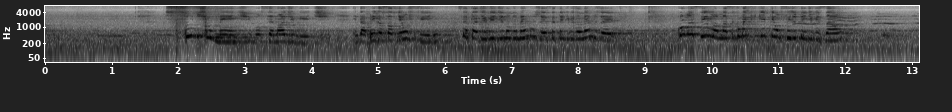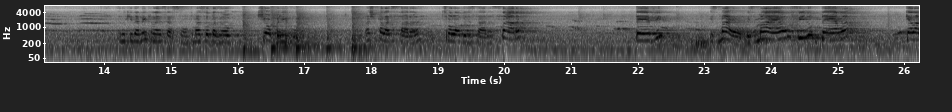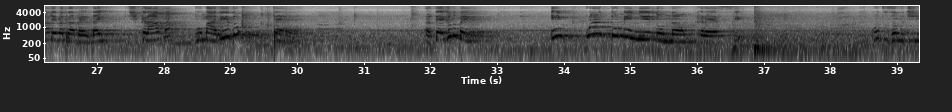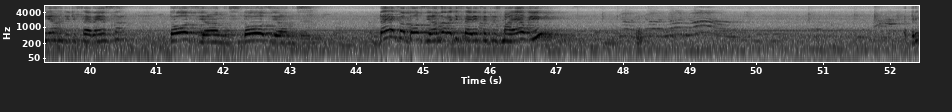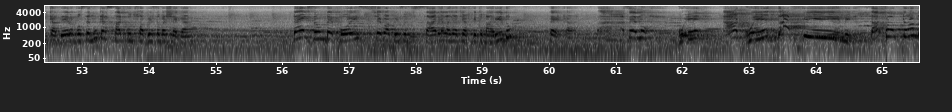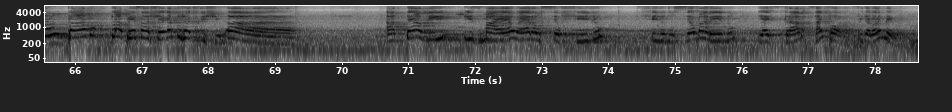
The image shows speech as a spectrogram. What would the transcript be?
Sutilmente você não admite. Ainda bem que eu só tenho um filho. Você está dividindo do mesmo jeito, você tem divisão do mesmo jeito. Como assim, mamãe? Como é que quem tem um filho tem divisão? Eu não queria nem entrar nesse assunto, mas o senhor está dizendo, eu te obrigo. Deixa eu falar de Sara, né? Deixa eu logo de Sara. Sara teve Ismael. Ismael, filho dela, que ela teve através da escrava, do marido dela. Até aí tudo bem. Enquanto o menino não cresce, quantos anos tinha de diferença? 12 anos, 12 anos. 10 a 12 anos era a diferença entre Ismael e brincadeira, você nunca sabe quando sua bênção vai chegar. Dez anos depois, chegou a bênção de Sara, ela já tinha feito o marido pecar. Ah, você não. Aguenta firme. Tá faltando um palmo, tua bênção chega, tu já desistiu. Ah. Até ali, Ismael era o seu filho, filho do seu marido, e a escrava, sai fora, o filho agora é meu.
